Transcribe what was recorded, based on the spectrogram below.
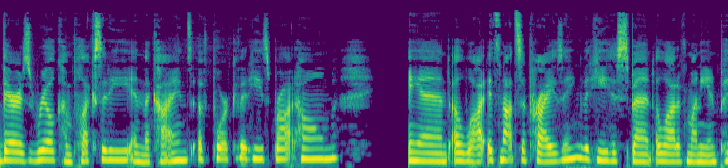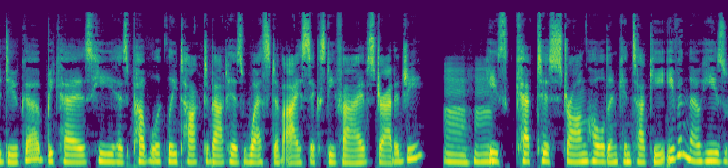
There's real complexity in the kinds of pork that he's brought home and a lot it's not surprising that he has spent a lot of money in Paducah because he has publicly talked about his west of I-65 strategy. Mm-hmm. He's kept his stronghold in Kentucky, even though he's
